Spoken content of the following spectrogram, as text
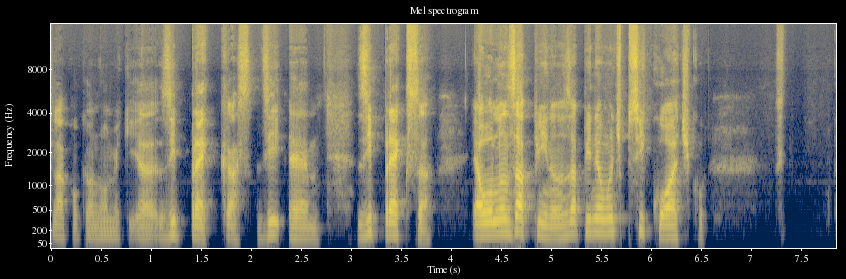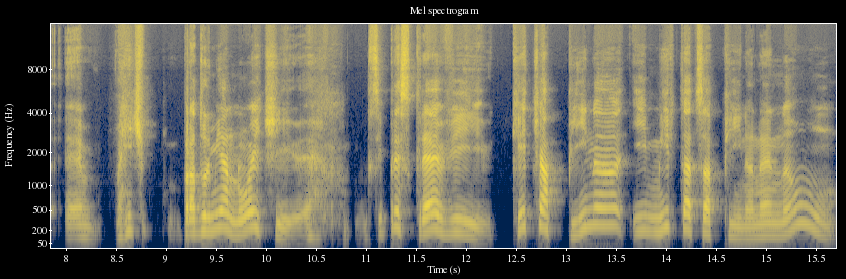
lá qual é o nome aqui, é Ziprexa, é, Ziprexa, é o olanzapina. Olanzapina é um antipsicótico. É, a gente, para dormir à noite, é, se prescreve quetiapina e mirtazapina, né? Não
